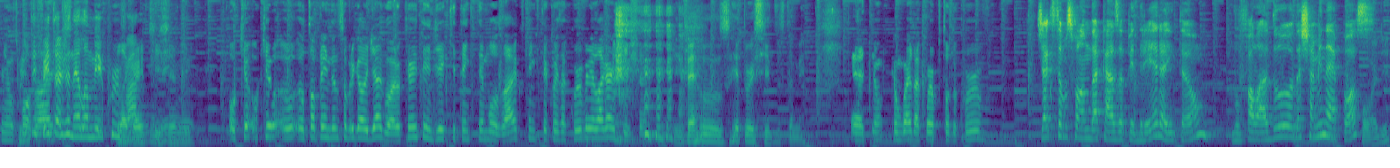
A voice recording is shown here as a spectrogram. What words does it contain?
Tem uns Podia ter feito a janela meio curvada. Lagartixa, também. viu? O que, o que eu, eu, eu tô aprendendo sobre Gaudí agora. O que eu entendi é que tem que ter mosaico, tem que ter coisa curva e lagartixa. E ferros retorcidos também. é, tem um, tem um guarda-corpo todo curvo. Já que estamos falando da casa pedreira, então, vou falar do, da chaminé, posso? Pode.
